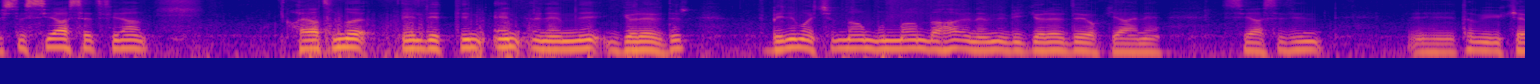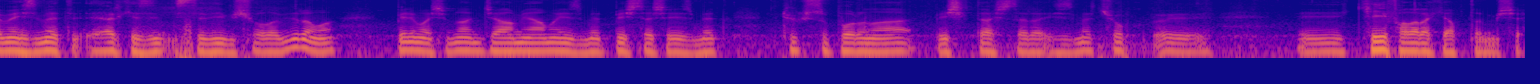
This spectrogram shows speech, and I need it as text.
işte siyaset filan hayatımda elde ettiğim en önemli görevdir. Benim açımdan bundan daha önemli bir görev de yok. Yani siyasetin e, tabii ülkeme hizmet herkesin istediği bir şey olabilir ama benim açımdan camiama hizmet, Beşiktaş'a hizmet, Türk sporuna, Beşiktaşlara hizmet çok e, e, keyif alarak yaptığım bir şey.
